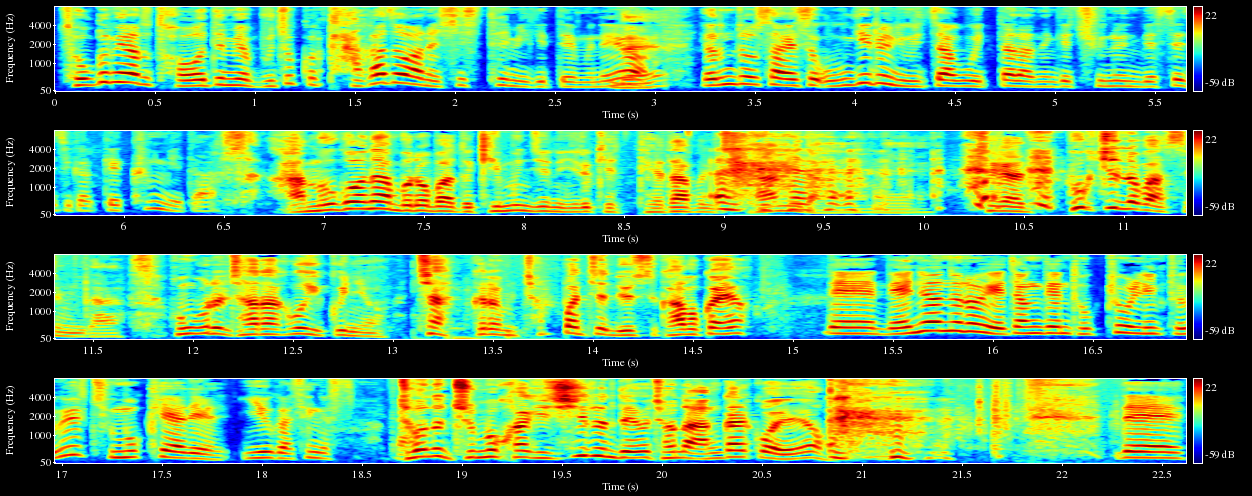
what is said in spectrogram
조금이라도 더 얻으면 무조건 다 가져가는 시스템이기 때문에요. 네. 여론조사에서 우위를 유지하고 있다는 게 주는 메시지가 꽤 큽니다. 아무거나 물어봐도 김은지는 이렇게 대답을 잘합니다. 네. 제가 훅 찔러봤습니다. 공부를 잘하고 있군요. 자, 그럼 첫 번째 뉴스 가볼까요? 네, 내년으로 예정된 도쿄올림픽을 주목해야 될 이유가 생겼습니다. 저는 주목하기 싫은데요. 저는 안 갈 거예요. 네.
